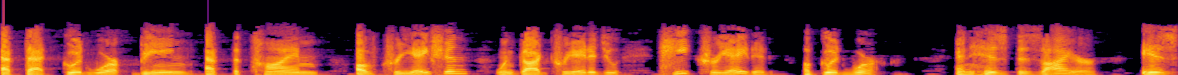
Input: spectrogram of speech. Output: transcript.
at that good work being at the time of creation, when God created you, He created a good work. And His desire is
